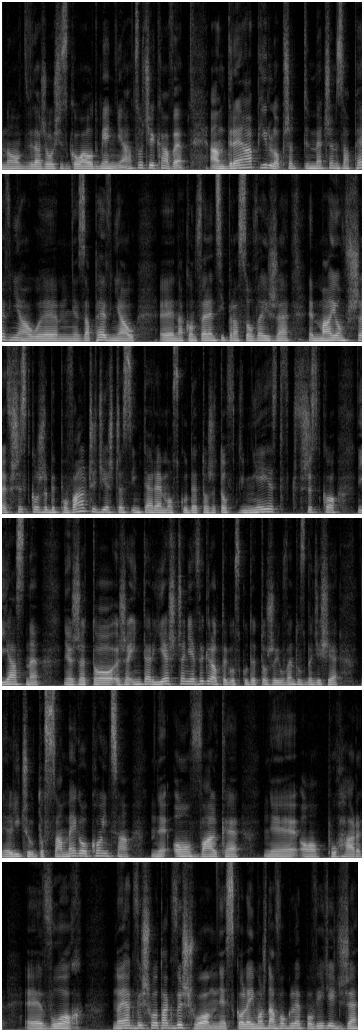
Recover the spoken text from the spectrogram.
no, wydarzyło się zgoła odmiennie. A co ciekawe, Andrea Pirlo przed tym meczem zapewniał, zapewniał na konferencji prasowej, że mają wszystko, żeby powalczyć jeszcze z Interem o Scudetto, że to nie jest wszystko jasne, że, to, że Inter jeszcze nie wygrał tego Scudetto, że Juventus będzie się liczył do samego końca o walkę o Puchar e, Włoch. No jak wyszło, tak wyszło. Z kolei można w ogóle powiedzieć, że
